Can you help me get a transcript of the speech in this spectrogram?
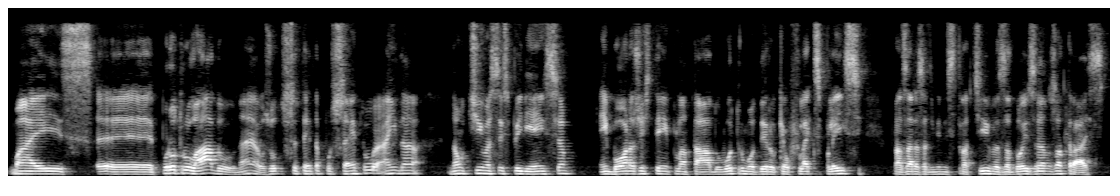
Mas, é, por outro lado, né, os outros 70% ainda não tinham essa experiência, embora a gente tenha implantado outro modelo que é o Flex Place para as áreas administrativas há dois anos atrás.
